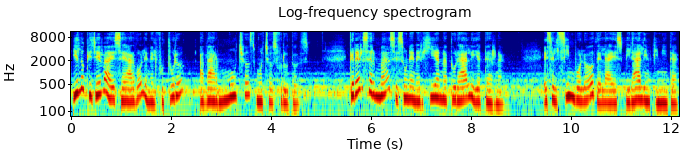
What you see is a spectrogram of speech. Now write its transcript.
Y es lo que lleva a ese árbol en el futuro a dar muchos, muchos frutos. Querer ser más es una energía natural y eterna. Es el símbolo de la espiral infinita.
